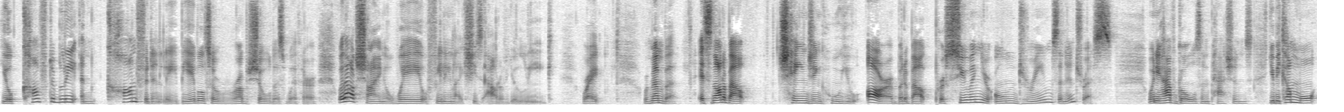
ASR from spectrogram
you'll comfortably and confidently be able to rub shoulders with her without shying away or feeling like she's out of your league, right? Remember, it's not about changing who you are, but about pursuing your own dreams and interests. When you have goals and passions, you become more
